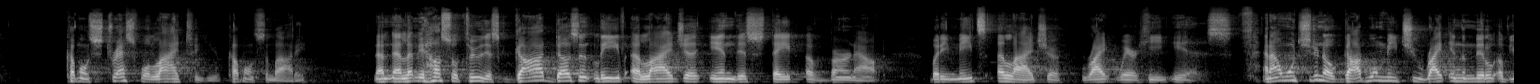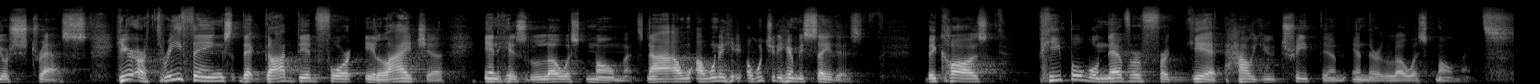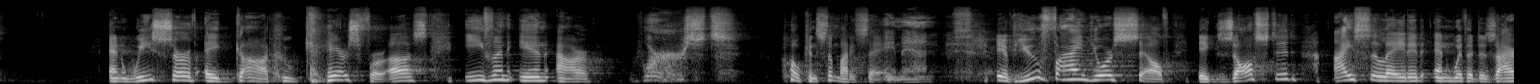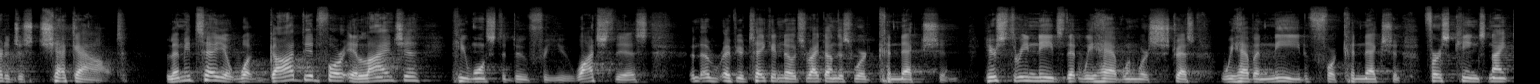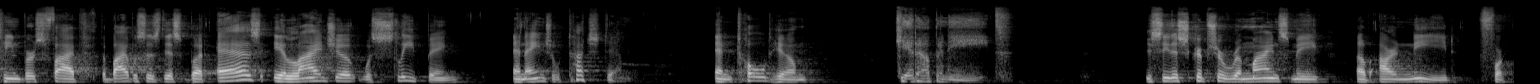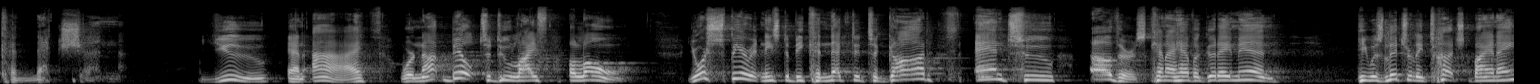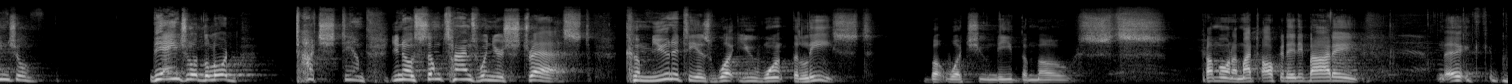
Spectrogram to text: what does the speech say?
Come on, stress will lie to you. Come on, somebody. Now, now let me hustle through this. God doesn't leave Elijah in this state of burnout but he meets Elijah right where he is. And I want you to know God will meet you right in the middle of your stress. Here are three things that God did for Elijah in his lowest moments. Now, I, I, want, to, I want you to hear me say this because people will never forget how you treat them in their lowest moments. And we serve a God who cares for us even in our worst. Oh, can somebody say amen? If you find yourself exhausted, isolated, and with a desire to just check out, let me tell you what God did for Elijah, he wants to do for you. Watch this. Uh, if you're taking notes, write down this word connection. Here's three needs that we have when we're stressed. We have a need for connection. 1 Kings 19, verse 5, the Bible says this But as Elijah was sleeping, an angel touched him and told him, Get up and eat. You see, this scripture reminds me of our need for connection. You and I were not built to do life alone. Your spirit needs to be connected to God and to others. Can I have a good amen? He was literally touched by an angel. The angel of the Lord touched him. You know, sometimes when you're stressed, Community is what you want the least, but what you need the most. Come on, am I talking to anybody?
